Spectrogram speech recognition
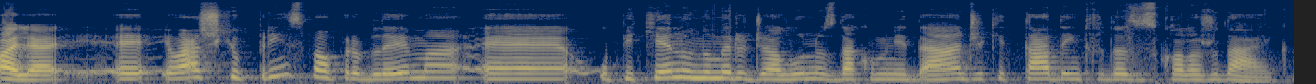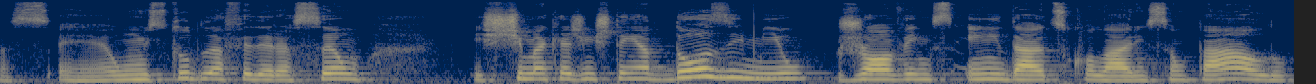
Olha, é, eu acho que o principal problema é o pequeno número de alunos da comunidade que está dentro das escolas judaicas. É, um estudo da federação estima que a gente tenha 12 mil jovens em idade escolar em São Paulo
